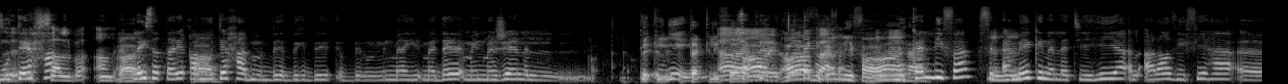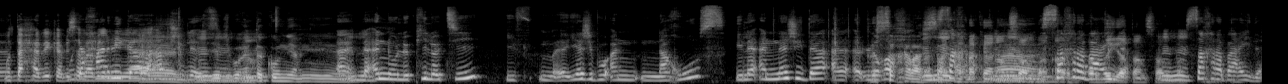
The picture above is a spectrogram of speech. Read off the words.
متاحة صلبة آه. ليست طريقة آه. متاحة من من مجال التكلفة آه. آه. مكلفة آه. مكلفة في الأماكن التي هي الأراضي فيها آه متحركة بسبب متحركة المياه يجب أن تكون يعني آه. لأنه لو بيلوتي يجب أن نغوص إلى أن نجد الصخرة الصخرة مكانا صلبا الصخرة بعيدة. الصخرة بعيدة.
